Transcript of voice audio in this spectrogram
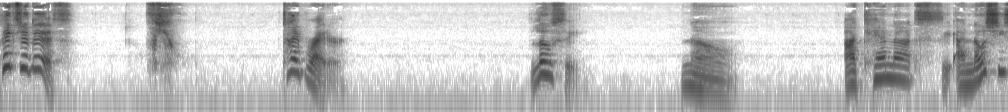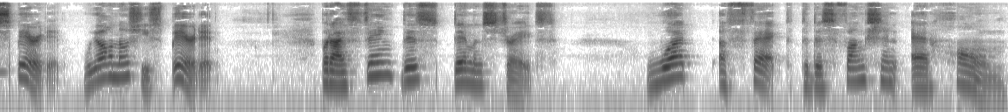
Picture this Phew. typewriter. Lucy, no, I cannot see. I know she's spirited. We all know she's spirited. But I think this demonstrates what effect the dysfunction at home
